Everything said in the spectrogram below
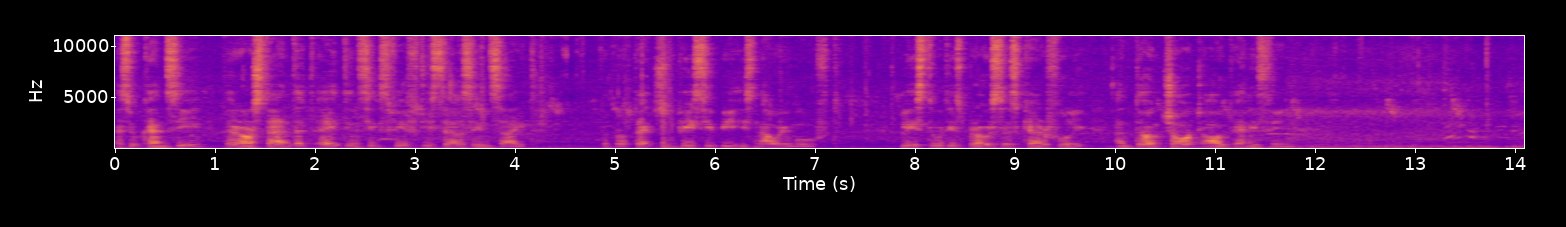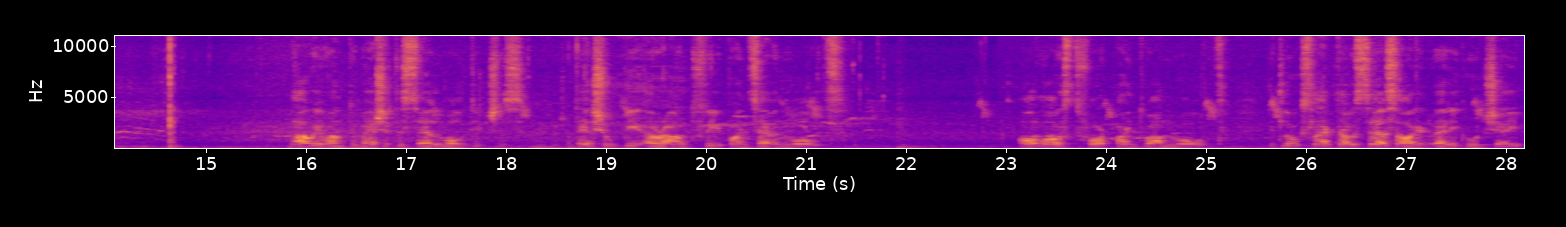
As you can see, there are standard 18650 cells inside. The protection PCB is now removed. Please do this process carefully and don't short out anything. Now we want to measure the cell voltages. Mhm. They should be around 3.7 volts. Almost 4.1 volt. It looks like those cells are in very good shape.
